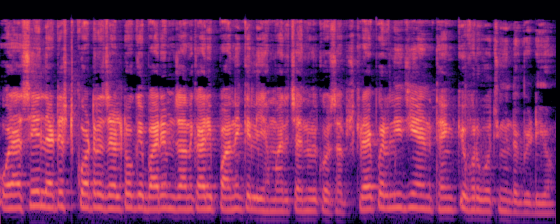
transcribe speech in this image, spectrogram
और ऐसे ही लेटेस्ट क्वार्टर रिजल्टों के बारे में जानकारी पाने के लिए हमारे चैनल को सब्सक्राइब कर लीजिए and thank you for watching the video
